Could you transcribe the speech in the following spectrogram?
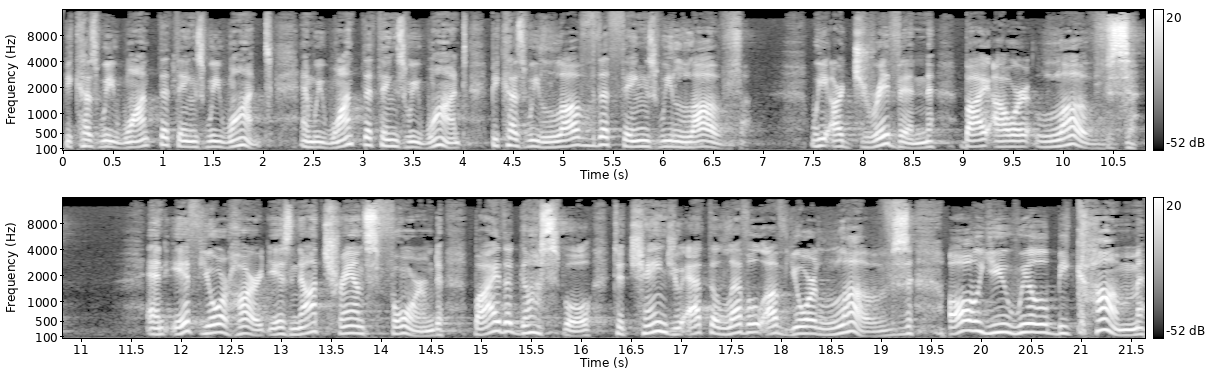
because we want the things we want. And we want the things we want because we love the things we love. We are driven by our loves. And if your heart is not transformed by the gospel to change you at the level of your loves, all you will become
